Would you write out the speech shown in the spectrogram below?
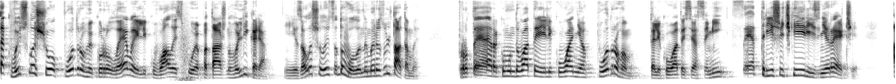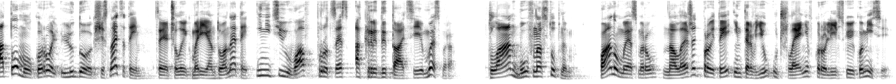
Так вийшло, що подруги королеви лікувались у епатажного лікаря і залишились задоволеними результатами. Проте рекомендувати лікування подругам та лікуватися самі це трішечки різні речі. А тому король Людовик XVI, це чоловік Марії Антуанети, ініціював процес акредитації Месмера. План був наступним: пану Месмеру належить пройти інтерв'ю у членів королівської комісії.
